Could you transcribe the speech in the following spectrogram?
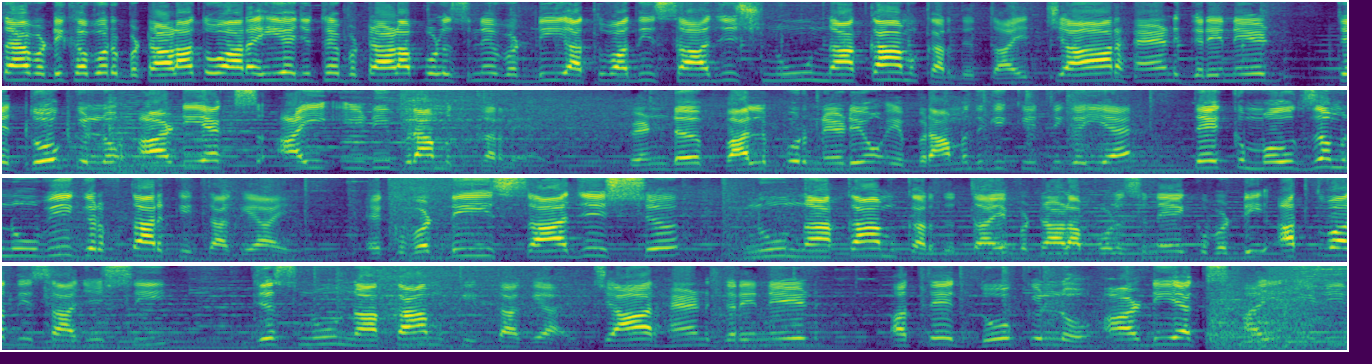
ਤਾਂ ਵੱਡੀ ਖਬਰ ਬਟਾਲਾ ਤੋਂ ਆ ਰਹੀ ਹੈ, ਜਿੱਥੇ ਬਟਾਲਾ ਪੁਲਿਸ ਨੇ ਵੱਡੀ ਅੱਤਵਾਦੀ ਸਾਜ਼ਿਸ਼ ਨੂੰ ਨਾਕਾਮ ਕਰ ਦਿੱਤਾ। ਹੈ ਚਾਰ ਹੈਂਡ ਗ੍ਰੇਨੇਡ ਤੇ 2 ਕਿਲੋ ਆਰਡੀਐਕਸ ਆਈਈਡੀ ਬਰਾਮਦ ਕਰ ਲਿਆ। ਪਿੰਡ ਬਲਪੁਰ ਨੇੜਿਓਂ ਇਹ ਬਰਾਮਦਗੀ ਕੀਤੀ ਗਈ ਹੈ ਤੇ ਇੱਕ ਮੁਲਜ਼ਮ ਨੂੰ ਵੀ ਗ੍ਰਿਫਤਾਰ ਕੀਤਾ ਗਿਆ ਹੈ। ਇੱਕ ਵੱਡੀ ਸਾਜ਼ਿਸ਼ ਨੂੰ ਨਾਕਾਮ ਕਰ ਦਿੱਤਾ। ਹੈ ਬਟਾਲਾ ਪੁਲਿਸ ਨੇ ਇੱਕ ਵੱਡੀ ਅੱਤਵਾਦੀ ਸਾਜ਼ਿਸ਼ ਸੀ, ਜਿਸ ਨੂੰ ਨਾਕਾਮ ਕੀਤਾ ਗਿਆ ਹੈ। ਚਾਰ ਹੈਂਡ ਗ੍ਰੇਨੇਡ ਅਤੇ 2 ਕਿਲੋ ਆਰਡੀਐਕਸ ਆਈਈਡੀ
